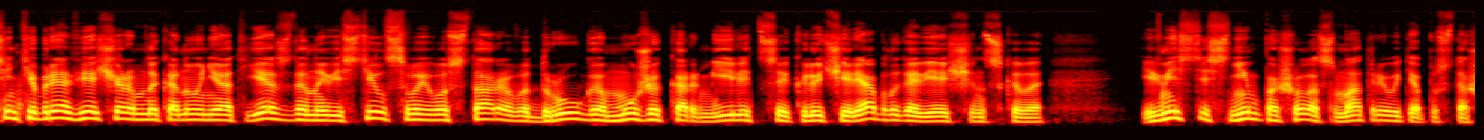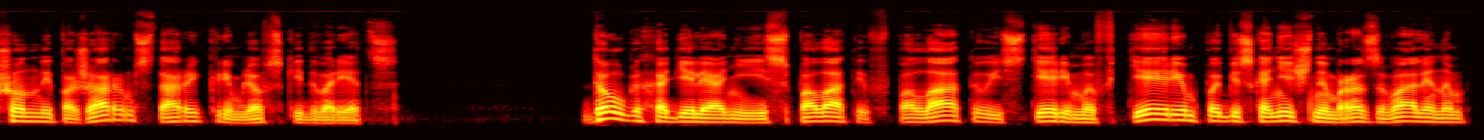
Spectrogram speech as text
сентября вечером накануне отъезда навестил своего старого друга, мужа кормилицы, ключеря Благовещенского, и вместе с ним пошел осматривать опустошенный пожаром старый Кремлевский дворец. Долго ходили они из палаты в палату, из терема в терем по бесконечным развалинам.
